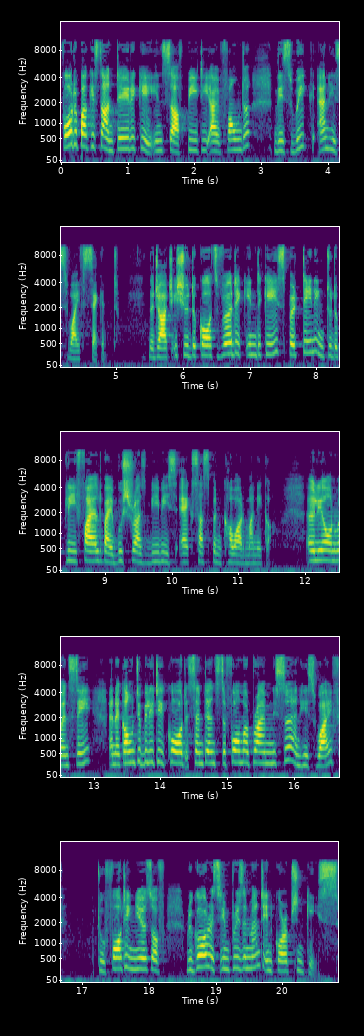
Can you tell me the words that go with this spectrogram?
for the Pakistan Tehreek-e-Insaf PTI founder this week and his wife second. The judge issued the court's verdict in the case pertaining to the plea filed by Bushra's Bibi's ex-husband Khawar Manika. Earlier on Wednesday, an accountability court sentenced the former Prime Minister and his wife to 14 years of rigorous imprisonment in corruption case.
